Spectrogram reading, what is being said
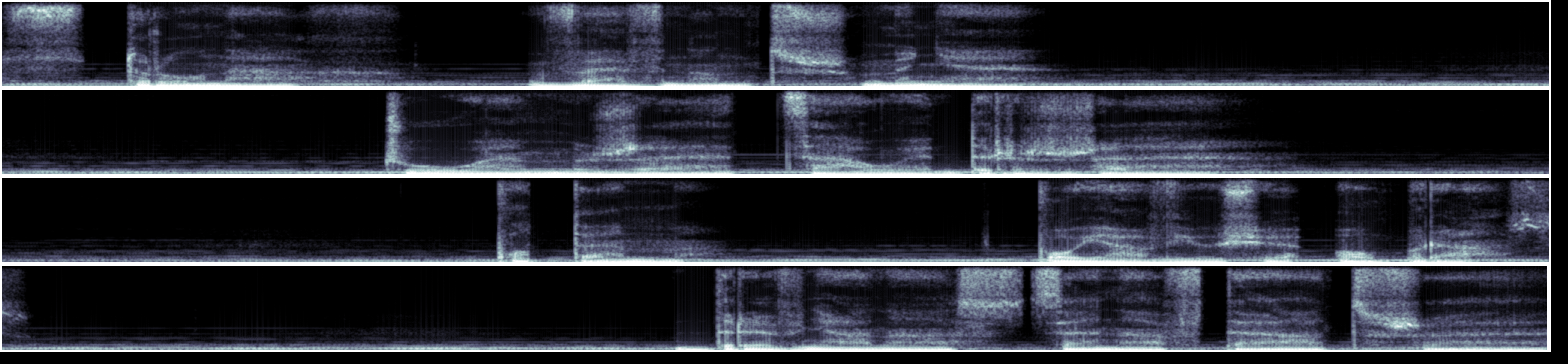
strunach wewnątrz mnie. Czułem, że cały drże Potem pojawił się obraz. Drewniana scena w teatrze,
